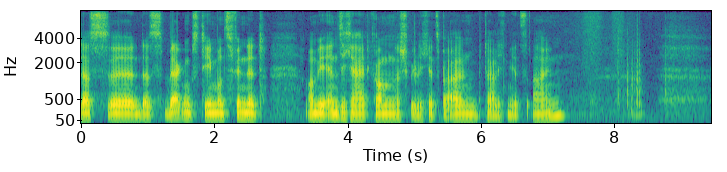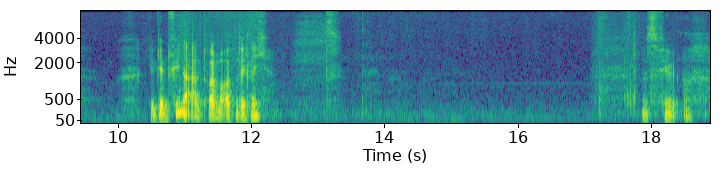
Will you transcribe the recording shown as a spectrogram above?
dass äh, das Bergungsteam uns findet und wir in Sicherheit kommen, das spiele ich jetzt bei allen Beteiligten jetzt ein. Gibt eben viele Albträume offensichtlich. Was fehlt noch?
